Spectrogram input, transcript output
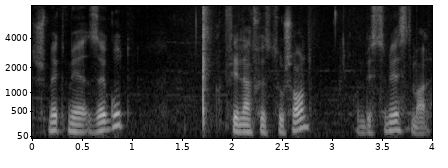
schmeckt mir sehr gut. Vielen Dank fürs Zuschauen und bis zum nächsten Mal.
